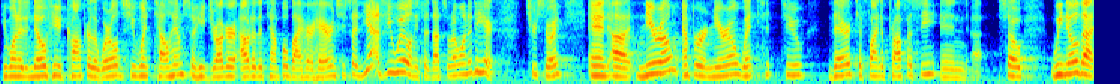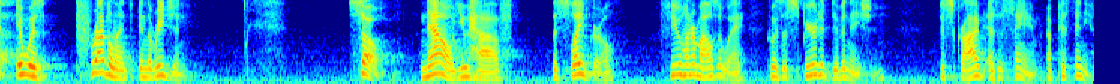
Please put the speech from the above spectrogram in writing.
He wanted to know if he would conquer the world. She wouldn't tell him, so he drug her out of the temple by her hair, and she said, Yes, you will. And he said, That's what I wanted to hear. True story. And uh, Nero, Emperor Nero, went to, there to find a prophecy. And uh, so we know that it was prevalent in the region. So now you have the slave girl, a few hundred miles away, who has a spirit of divination, described as the same, a Pythinia.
